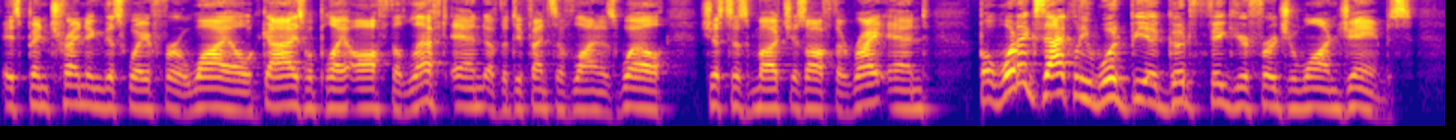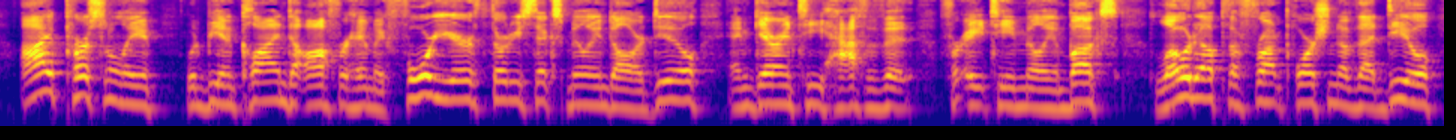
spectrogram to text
it's been trending this way for a while. Guys will play off the left end of the defensive line as well, just as much as off the right end. But what exactly would be a good figure for Ja'Wuan James? I personally would be inclined to offer him a four-year, $36 million deal and guarantee half of it for 18 million bucks. Load up the front portion of that deal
